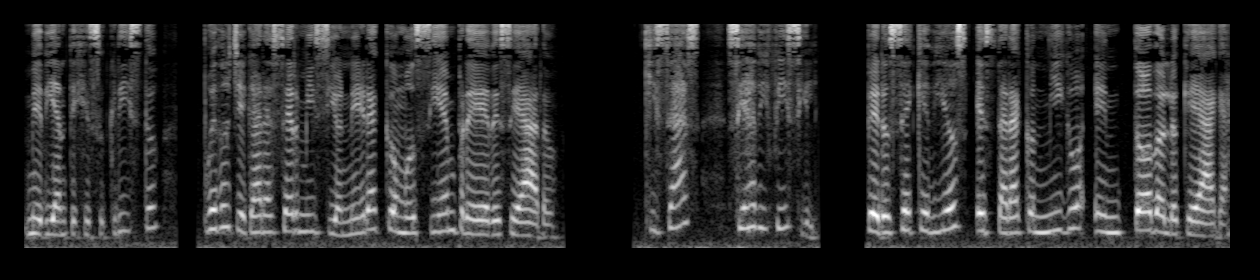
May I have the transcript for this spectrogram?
mediante Jesucristo, puedo llegar a ser misionera como siempre he deseado. Quizás sea difícil, pero sé que Dios estará conmigo en todo lo que haga.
